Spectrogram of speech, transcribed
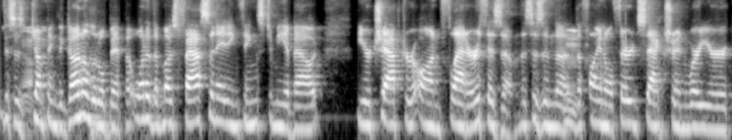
this is jumping the gun a little bit but one of the most fascinating things to me about your chapter on flat earthism. This is in the, mm. the final third section where you're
